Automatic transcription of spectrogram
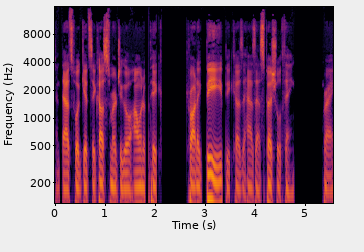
And that's what gets a customer to go, I want to pick product B because it has that special thing, right?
